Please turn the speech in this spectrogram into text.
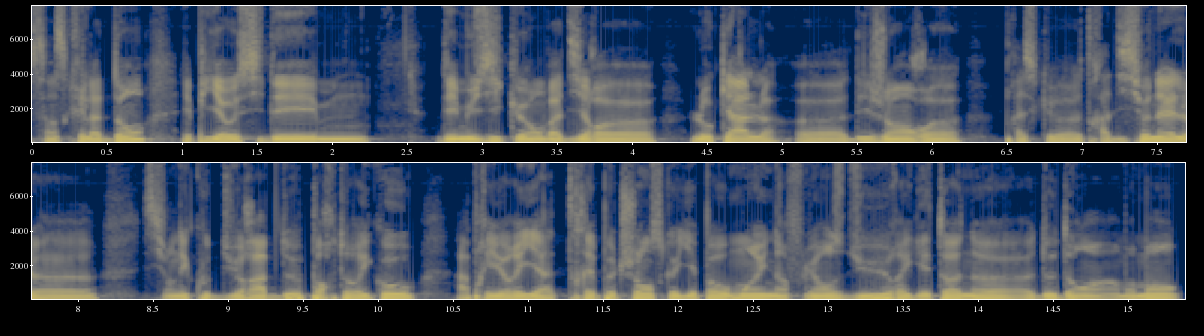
s'inscrit là-dedans. Et puis, il y a aussi des des musiques, on va dire, euh, locales, euh, des genres euh, presque traditionnels. si on écoute du rap de Porto Rico, a priori, il y a très peu de chances qu'il n'y ait pas au moins une influence du reggaeton dedans à un moment.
